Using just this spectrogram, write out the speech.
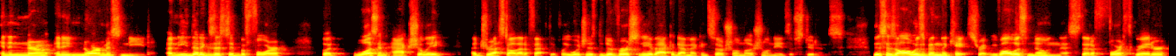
an, enorm- an enormous need, a need that existed before, but wasn't actually addressed all that effectively, which is the diversity of academic and social emotional needs of students. This has always been the case, right? We've always known this that a fourth grader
